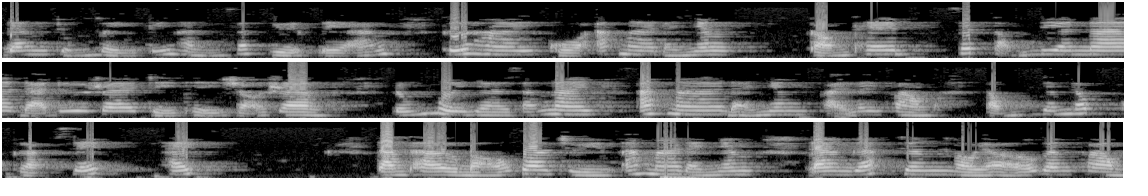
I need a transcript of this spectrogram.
đang chuẩn bị tiến hành xét duyệt đề án thứ hai của ác ma đại nhân. Cộng thêm, xếp tổng Diana đã đưa ra chỉ thị rõ ràng, đúng 10 giờ sáng nay, ác ma đại nhân phải lên phòng, tổng giám đốc gặp sếp hết. Tạm thời bỏ qua chuyện ác ma đại nhân đang gác chân ngồi ở văn phòng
